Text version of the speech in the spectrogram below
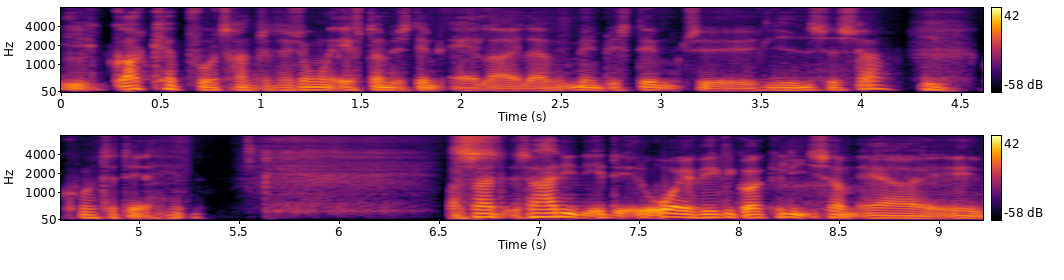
mm. godt kan få transplantation efter en bestemt alder, eller med en bestemt øh, lidelse, så mm. kunne man tage derhen. Og så, så har de et, et ord, jeg virkelig godt kan lide, som er øh,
